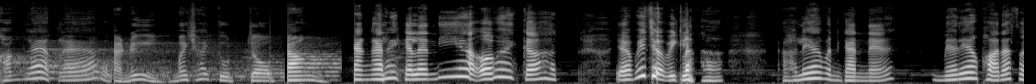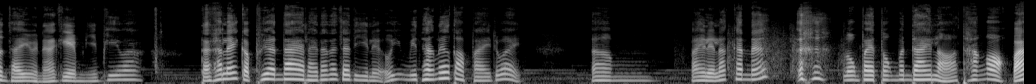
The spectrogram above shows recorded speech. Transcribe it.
ครั้งแรกแล้วอันนี้ไม่ใช่จุดจบตังยังอะไรกันล่ะเนี่ย โอ้ my god ยังไม่จบอีกเหรอเอาเรื่องเหมือนกันนะเนื้อเรื่องพอน่าสนใจอยู่นะเกมนี้พี่ว่า แต่ถ้าเล่นกับเพื่อนได้อะไรน่าจะดีเลยอุ้ยมีทางเลือกต่อไปด้วยเอิมไปเลยละกันนะ ลงไปตรงบันไดเหรอทางออกปะ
